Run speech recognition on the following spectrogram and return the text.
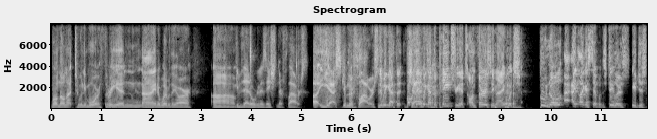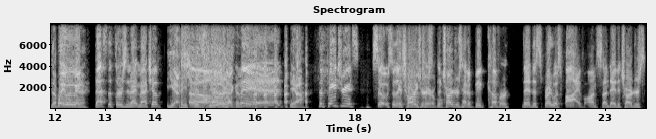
well, no, not two anymore, three and nine or whatever they are. Um, Give that organization their flowers. uh, yes, give them their flowers. And then we got the Shout then we got the Patriots on Thursday night, which who knows? I, I, like I said, with the Steelers, you just never Wait, know, wait, wait. That's the Thursday night matchup? Yes. Oh, man. Yeah. the Patriots. So, so the It's Chargers. The Chargers had a big cover. The the spread was five on Sunday. The Chargers.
